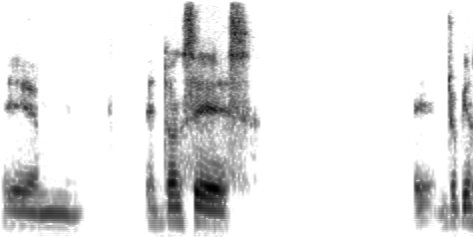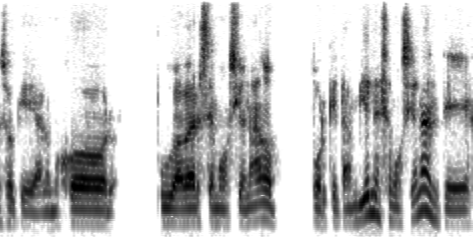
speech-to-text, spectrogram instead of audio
Em, entonces, eh, yo pienso que a lo mejor pudo haberse emocionado porque también es emocionante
